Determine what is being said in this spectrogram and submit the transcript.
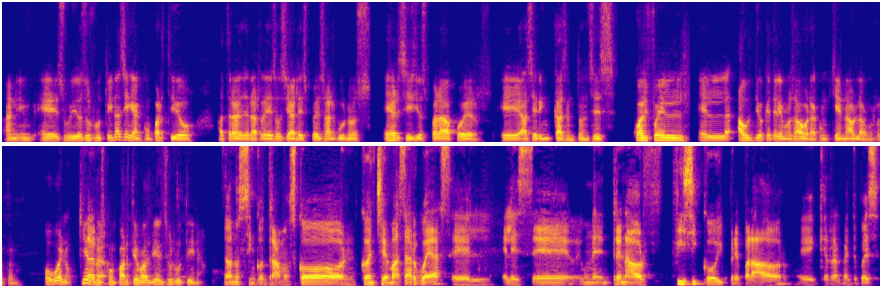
han eh, subido sus rutinas y han compartido a través de las redes sociales pues algunos ejercicios para poder eh, hacer en casa. Entonces, ¿cuál fue el, el audio que tenemos ahora? ¿Con quién hablamos, Rotón? O bueno, ¿quién Claro. nos compartió más bien su rutina? No, nos encontramos con, con Chema Sargueas. Él, él es eh, un entrenador físico y preparador eh, que realmente pues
